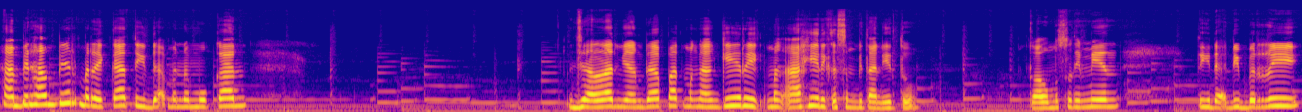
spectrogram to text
Hampir-hampir mereka tidak menemukan jalan yang dapat mengakhiri, mengakhiri kesempitan itu. Kaum muslimin tidak diberi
